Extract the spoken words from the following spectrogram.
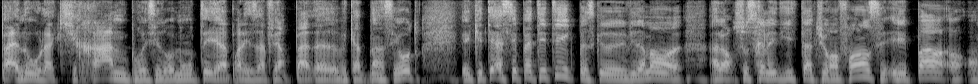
Panot là qui rame pour essayer de remonter après les affaires euh, Quatennens et autres, et qui était assez pathétique parce que évidemment, euh, alors ce serait les dictatures en France et pas en,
